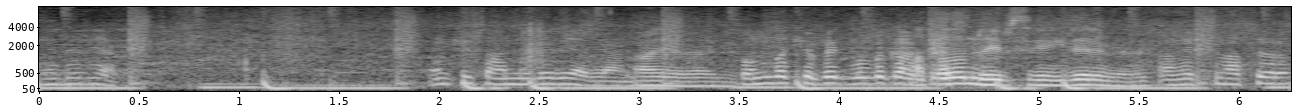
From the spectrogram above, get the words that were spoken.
anneleri yer. En kötü anneleri yer yani. Aynen aynen. Sonunda köpek bulduk arkadaşlar. Atalım da hepsine gidelim ya. Ben hepsini atıyorum.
